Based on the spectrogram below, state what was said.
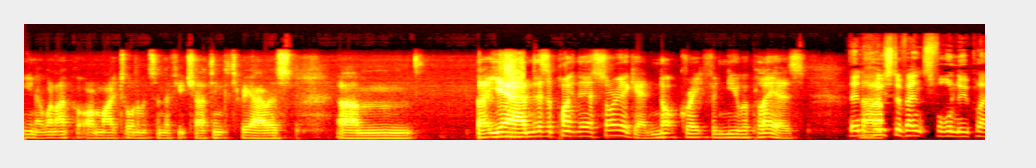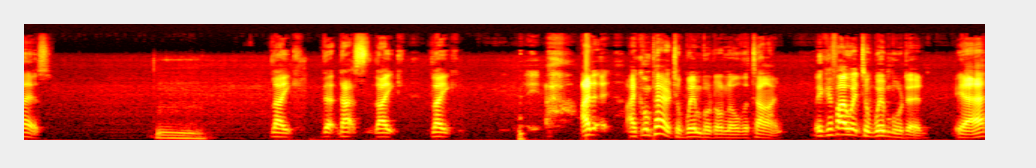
you know, when I put on my tournaments in the future, I think three hours. Um, but yeah, and there's a point there. Sorry again, not great for newer players. Then Uh, host events for new players. Hmm. Like that. That's like like I, I compare it to Wimbledon all the time. Like if I went to Wimbledon, yeah,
